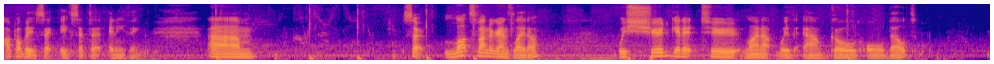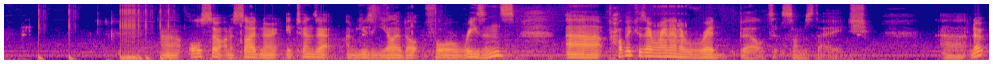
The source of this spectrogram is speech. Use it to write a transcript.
I'll probably accept, accept anything. Um, so, lots of undergrounds later. We should get it to line up with our gold ore belt. Uh, also, on a side note, it turns out I'm using yellow belt for reasons. Uh, probably because I ran out of red belt at some stage. Uh, nope,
